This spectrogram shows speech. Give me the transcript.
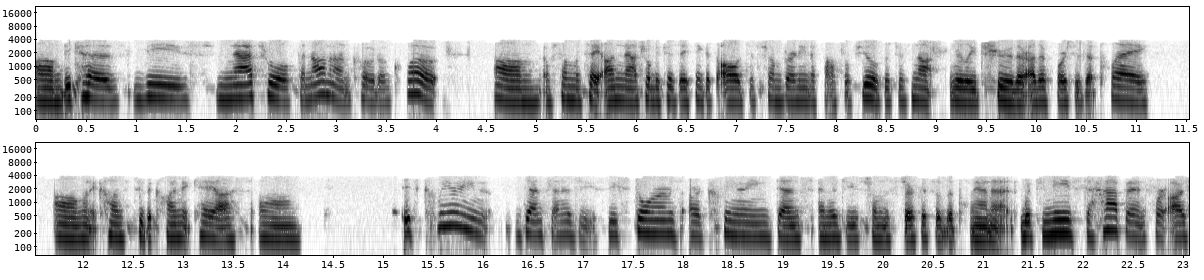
um, because these natural phenomenon, quote unquote, um, or some would say unnatural because they think it's all just from burning the fossil fuels, which is not really true. There are other forces at play um, when it comes to the climate chaos. Um, it's clearing dense energies. These storms are clearing dense energies from the surface of the planet, which needs to happen for us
